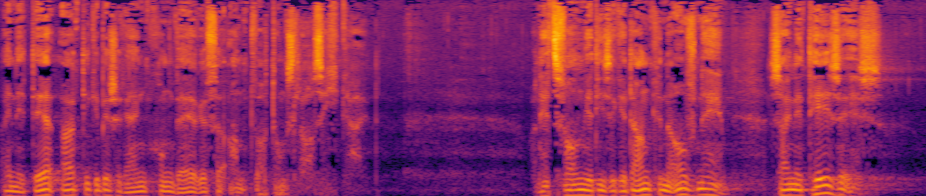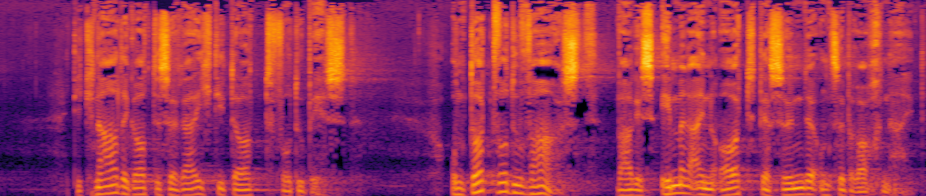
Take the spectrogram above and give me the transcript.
Eine derartige Beschränkung wäre Verantwortungslosigkeit. Und jetzt wollen wir diese Gedanken aufnehmen. Seine These ist, die Gnade Gottes erreicht dich dort, wo du bist. Und dort, wo du warst, war es immer ein Ort der Sünde und Zerbrochenheit.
